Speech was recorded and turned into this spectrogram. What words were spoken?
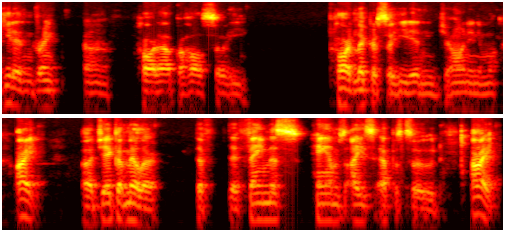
he didn't drink uh, hard alcohol, so he hard liquor, so he didn't join anymore. All right, uh, Jacob Miller, the the famous Hamm's Ice episode. All right,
